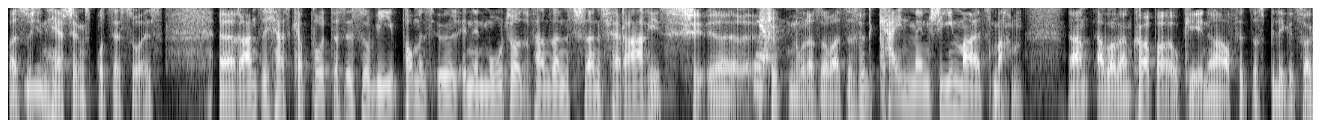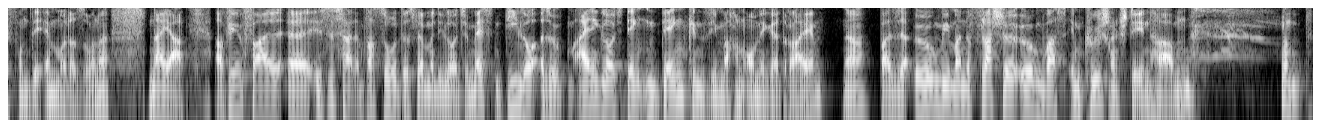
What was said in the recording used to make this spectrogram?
weil es durch den Herstellungsprozess so ist. Äh, ranzig heißt kaputt, das ist so wie Pommesöl in den Motor seines, seines Ferraris sch, äh, ja. schütten oder sowas. Das wird kein Mensch jemals machen machen. Ja, aber beim Körper okay, ne, auf das billige Zeug vom DM oder so, ne. Naja, auf jeden Fall äh, ist es halt einfach so, dass wenn man die Leute messen, die Leute, also einige Leute denken, denken, sie machen Omega-3, ja, weil sie ja irgendwie mal eine Flasche irgendwas im Kühlschrank stehen haben. Und,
